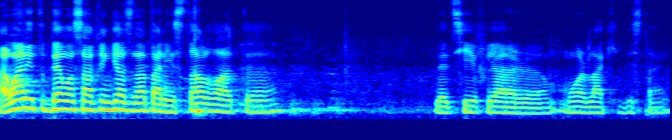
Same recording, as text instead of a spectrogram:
I wanted to demo something else, not uninstall, but uh, let's see if we are uh, more lucky this time.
